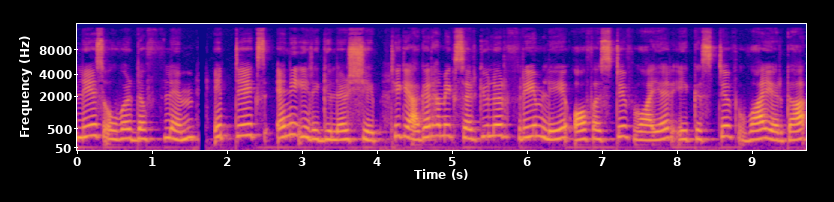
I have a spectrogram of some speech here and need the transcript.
place over the film it takes any irregular shape ठीक है, अगर हम एक सर्कुलर फ्रेम ले ऑफ़ अ स्टिफ वायर एक स्टिफ वायर का,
